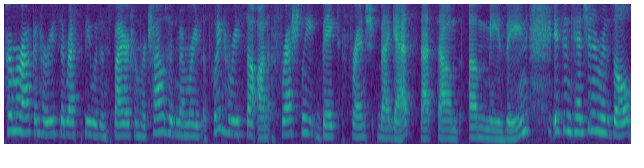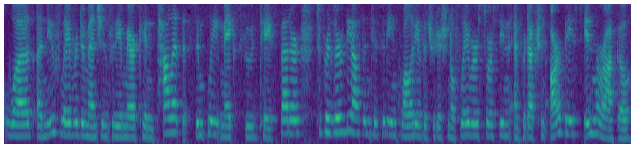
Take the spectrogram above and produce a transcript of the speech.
Her Moroccan harissa recipe was inspired from her childhood memories of putting harissa on freshly baked French baguettes. That sounds sounds amazing. Its intention and result was a new flavor dimension for the American palate that simply makes food taste better. To preserve the authenticity and quality of the traditional flavors, sourcing and production are based in Morocco.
